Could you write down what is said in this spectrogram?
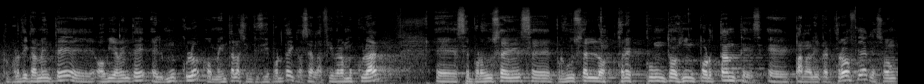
pues prácticamente, eh, obviamente, el músculo aumenta la síntesis proteica, o sea, la fibra muscular eh, se, producen, se producen los tres puntos importantes eh, para la hipertrofia, que son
